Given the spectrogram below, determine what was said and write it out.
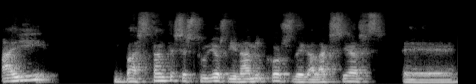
Hay bastantes estudios dinámicos de galaxias eh,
